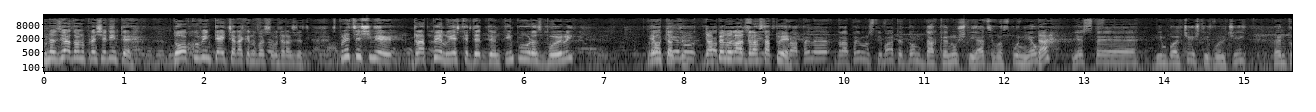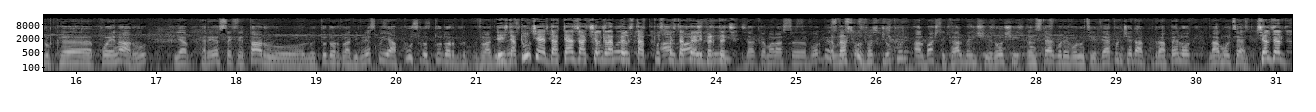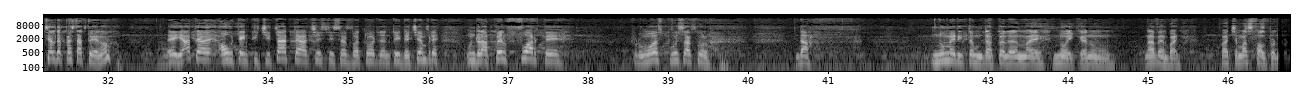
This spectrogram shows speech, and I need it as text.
Bună ziua, domnul președinte! Două cuvinte aici, dacă nu vă să vă deranjeți. Spuneți-mi și mie, drapelul este de, de, în timpul războiului? Ia uitați, drapelul, drapelul la, de la statuie. Drapelul, drapelul, stimate domn, dacă nu știați, vă spun eu, da? este din Bălcești Vâlcii, pentru că Poenarul, care este secretarul lui Tudor Vladimirescu, i-a pus lui Tudor Vladimirescu... Deci de atunci datează acel drapel sta pus pe statuia Libertății. Dacă mă las să vorbesc, vă ascult, vă ascult. ciucuri albaștri, galbeni și roșii în steagul Revoluției. De atunci da drapelul la mulți ani. Cel de, cel de pe statuie, nu? E, iată autenticitatea acestei sărbători de 1 decembrie, un drapel foarte frumos pus acolo. Da. Nu merităm drapele mai noi, că nu avem bani. Facem asfaltul.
